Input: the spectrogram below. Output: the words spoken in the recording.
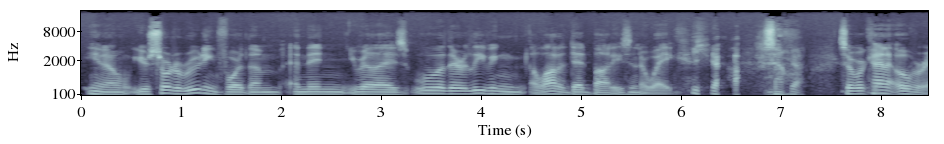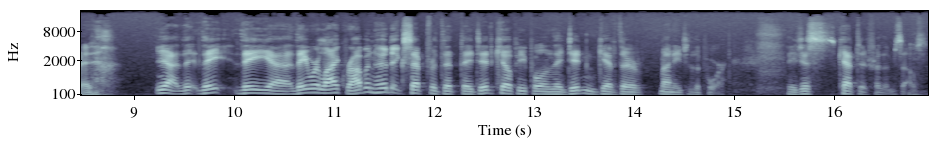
You know, you're sort of rooting for them, and then you realize, well, they're leaving a lot of dead bodies in their wake. yeah. So, Yeah. so we're kind of over it. Yeah, they they they, uh, they were like Robin Hood, except for that they did kill people and they didn't give their money to the poor. They just kept it for themselves.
